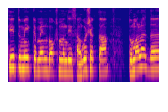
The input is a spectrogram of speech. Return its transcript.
ते तुम्ही कमेंट बॉक्समध्ये सांगू शकता. तुम्हाला दर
